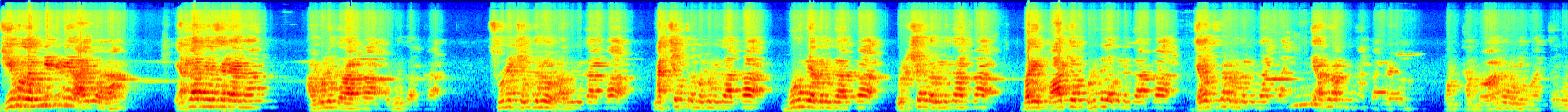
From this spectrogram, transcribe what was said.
జీవులన్నిటినీ ఆయన ఎట్లా చేశాడు ఆయన? అవును గాక అవును గాక. సూర్యచంద్రులు అగును గాక నక్షత్రం అగును గాక భూమి అగును వృక్షం అగును గాక మరి పాకే పురుగులు అగును గాక జలచరం అగును గాక అన్ని అను అగును ఒక్క మానవుని మాత్రము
